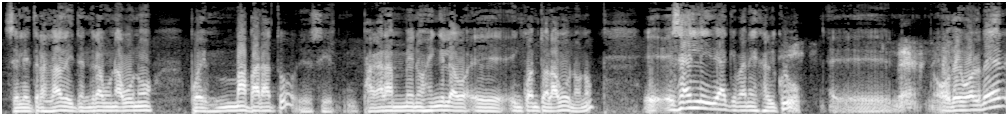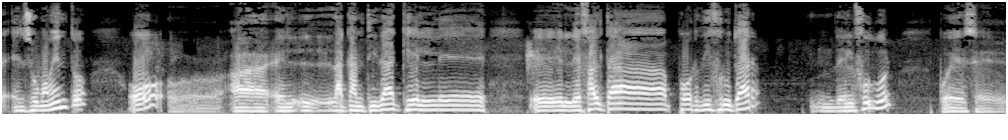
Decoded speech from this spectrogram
se le traslada y tendrá un abono pues más barato, es decir, pagarán menos en, el, eh, en cuanto al abono, ¿no? Eh, esa es la idea que maneja el club, eh, o devolver en su momento o, a el- la cantidad que le, le falta por disfrutar del fútbol, pues eh,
